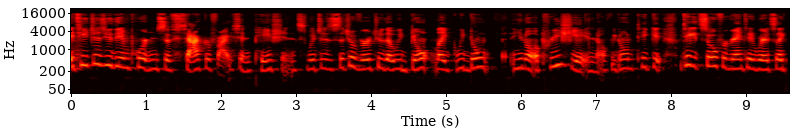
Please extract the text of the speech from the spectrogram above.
it teaches you the importance of sacrifice and patience which is such a virtue that we don't like we don't you know appreciate enough. We don't take it we take it so for granted where it's like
